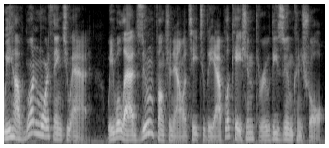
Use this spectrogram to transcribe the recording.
We have one more thing to add. We will add zoom functionality to the application through the zoom control.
